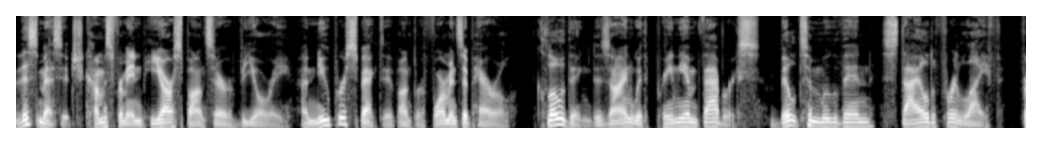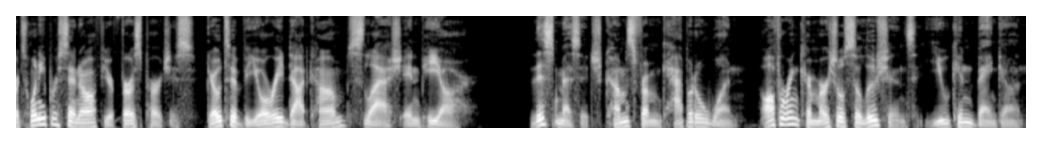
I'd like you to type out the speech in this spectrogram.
This message comes from NPR sponsor Vuori, a new perspective on performance apparel. Clothing designed with premium fabrics, built to move in, styled for life. For 20% off your first purchase, go to vuori.com slash NPR. This message comes from Capital One, offering commercial solutions you can bank on.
